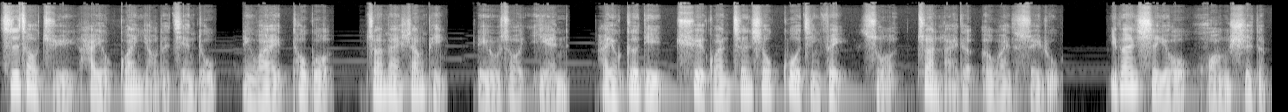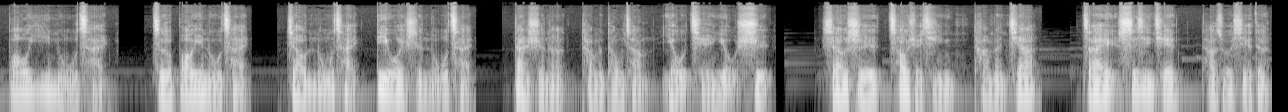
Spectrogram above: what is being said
织造局还有官窑的监督。另外，透过专卖商品，例如说盐，还有各地阙官征收过境费所赚来的额外的税入，一般是由皇室的包衣奴才。这个包衣奴才叫奴才，地位是奴才，但是呢，他们通常有钱有势。像是曹雪芹他们家在石景谦他所写的《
